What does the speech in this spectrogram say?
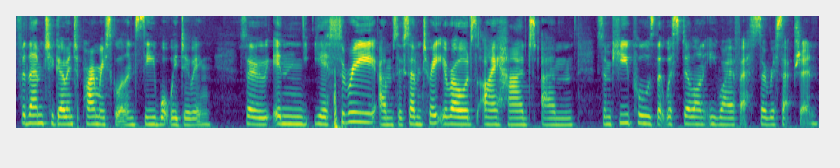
for them to go into primary school and see what we're doing. So in year three, um, so seven to eight year olds, I had um, some pupils that were still on EYFS, so reception,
